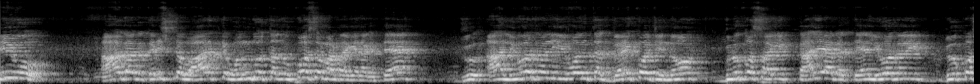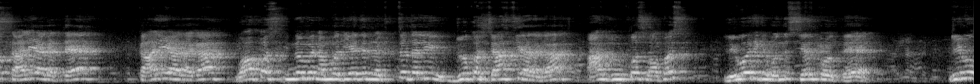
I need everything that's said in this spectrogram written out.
ನೀವು ಆಗಾಗ ಕನಿಷ್ಠ ವಾರಕ್ಕೆ ಒಂದು ತದ ಉಪವಾಸ ಮಾಡಿದಾಗ ಏನಾಗುತ್ತೆ? ಆ ಲಿವರ್ನಲ್ಲಿ ಇರುವಂತ ಗ್ಲೈಕೋಜಿನ್ ಗ್ಲೂಕೋಸ್ ಆಗಿ ಖಾಲಿ ಆಗತ್ತೆ. ಲಿವರ್ನಲ್ಲಿ ಗ್ಲೂಕೋಸ್ ಖಾಲಿ ಆಗತ್ತೆ. ಖಾಲಿ ಆದಾಗ ವಾಪಸ್ ಇನ್ನೊಮ್ಮೆ ನಮ್ಮ ದೇಹದಲ್ಲಿ ರಕ್ತದಲ್ಲಿ ಗ್ಲೂಕೋಸ್ ಜಾಸ್ತಿ ಆದಾಗ ಆ ಗ್ಲೂಕೋಸ್ ವಾಪಸ್ ಲಿವರಿಗೆ ಬಂದು ಸೇರ್ಕೊಳ್ಳುತ್ತೆ. ನೀವು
